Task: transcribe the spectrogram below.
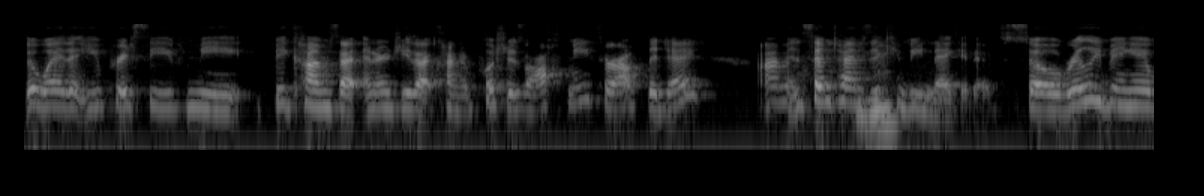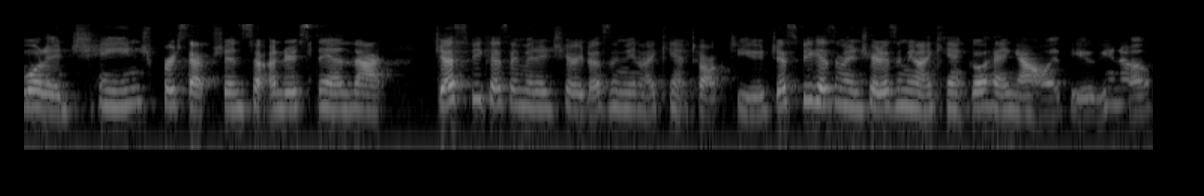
the way that you perceive me becomes that energy that kind of pushes off me throughout the day. Um, and sometimes mm-hmm. it can be negative. So, really being able to change perceptions to understand that just because I'm in a chair doesn't mean I can't talk to you. Just because I'm in a chair doesn't mean I can't go hang out with you. You know,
